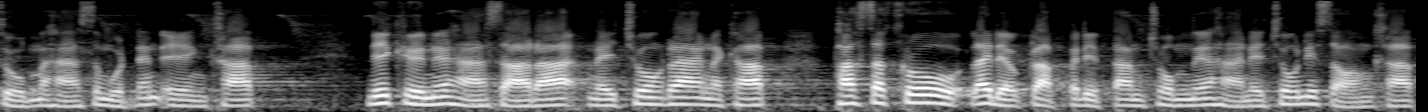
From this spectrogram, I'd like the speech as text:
สู่มหาสมุทรนั่นเองครับ นี่คือเนื้อหาสาระในช่วงแรกนะครับ พักสักครู่และเดี๋ยวกลับไปติดตามชมเนื้อหาในช่วงที่สองครับ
